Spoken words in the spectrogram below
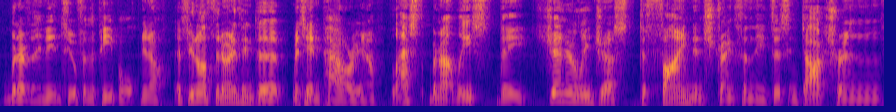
whatever they needed to for the people. You know, if you don't have to do anything to maintain power, you know. Last but not least, they generally just defined and strengthened the existing doctrine.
